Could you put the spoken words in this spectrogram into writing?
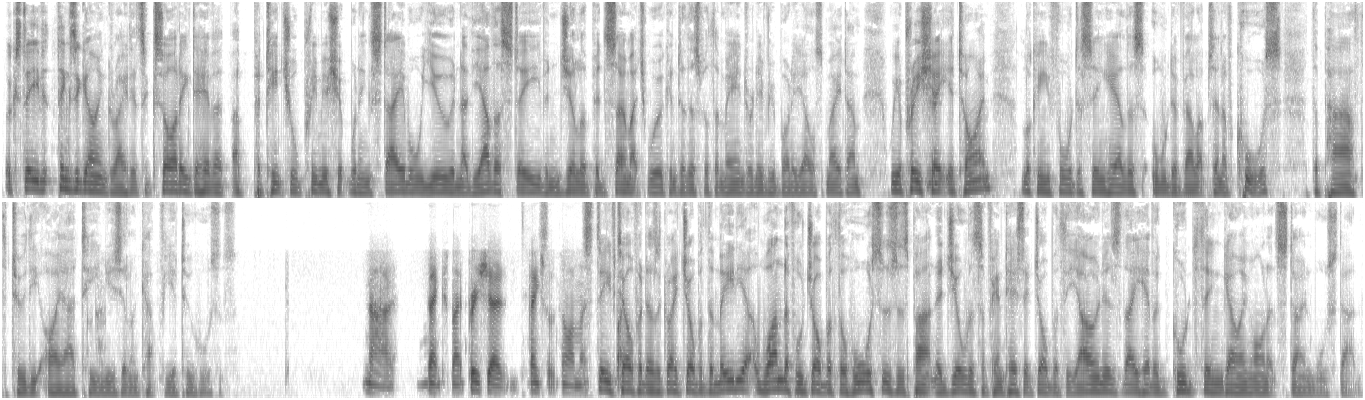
Look, Steve, things are going great. It's exciting to have a, a, potential premiership winning stable. You and the other Steve and Jill have put so much work into this with Amanda and everybody else, mate. Um, we appreciate your time. Looking forward to seeing how this all develops and, of course, the path to the IRT New Zealand Cup for your two horses. No, thanks, mate. Appreciate it. Thanks for the time, mate. Steve Bye. Telfer does a great job with the media, a wonderful job with the horses. His partner Jill does a fantastic job with the owners. They have a good thing going on at Stonewall Stud.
